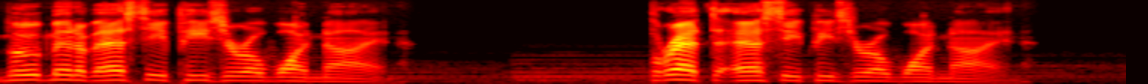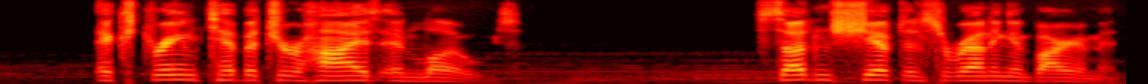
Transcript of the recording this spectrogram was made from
Movement of SCP-019 Threat to SCP-019 Extreme temperature highs and lows. Sudden shift in surrounding environment.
